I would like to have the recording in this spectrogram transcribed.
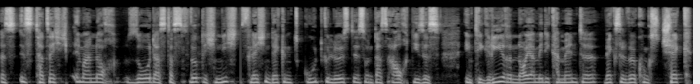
es ist tatsächlich immer noch so, dass das wirklich nicht flächendeckend gut gelöst ist und dass auch dieses Integrieren neuer Medikamente, Wechselwirkungscheck,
